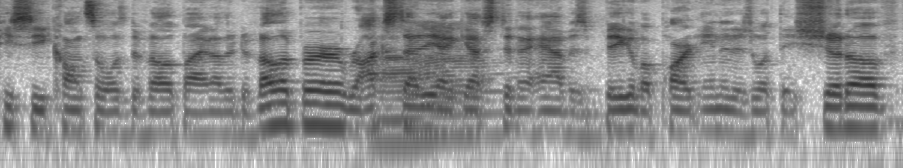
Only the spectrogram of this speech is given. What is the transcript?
PC console was developed by another developer. Rocksteady, I guess, Oh. didn't have as big of a part in it as what they should have.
